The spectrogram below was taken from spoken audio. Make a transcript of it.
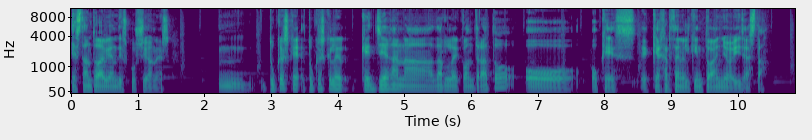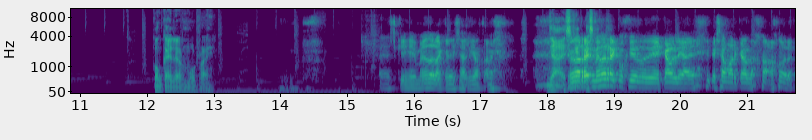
Están todavía en discusiones. Mm, ¿Tú crees que, tú crees que, llegan a darle contrato o, que, es, eh, que ejercen el quinto año y ya está? Con Kyler Murray. Es que me da la que le salió también. Ya, es me, he recogido de cable que se ha marcado ahora.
